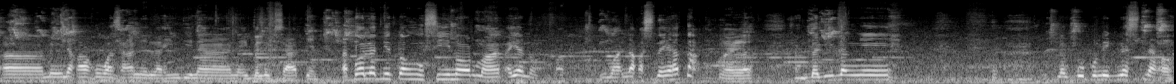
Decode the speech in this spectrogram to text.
ah, may nakakuha sa kanila, hindi na naibalik sa atin. At tulad nitong si Norman, ayan o, lumalakas na yata. Ay, sandali lang eh, nagpupumiglas na oh.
